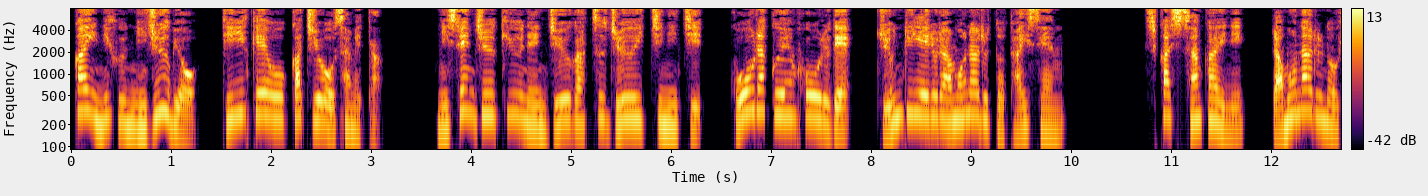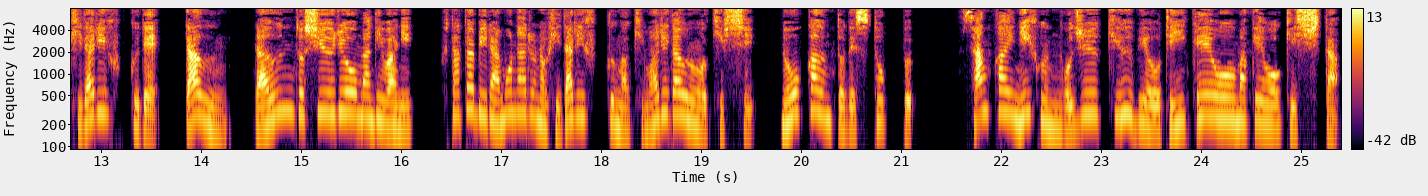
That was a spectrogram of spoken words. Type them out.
回2分20秒 TKO 勝ちを収めた。2019年10月11日、後楽園ホールでジュンリエル・ラモナルと対戦。しかし3回にラモナルの左フックでダウン、ラウンド終了間際に再びラモナルの左フックが決まりダウンを喫し、ノーカウントでストップ。3回2分59秒 TKO 負けを喫した。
